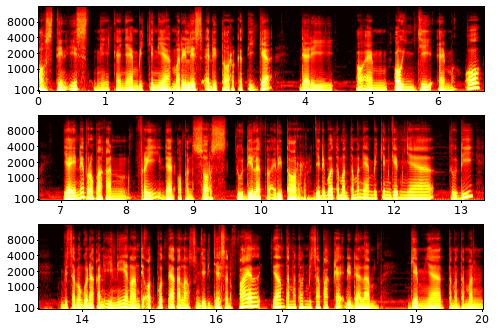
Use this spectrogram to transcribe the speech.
Austin East nih kayaknya yang bikin ya merilis editor ketiga dari OM OGMO ya ini merupakan free dan open source 2D level editor. Jadi buat teman-teman yang bikin gamenya 2D bisa menggunakan ini yang nanti outputnya akan langsung jadi JSON file yang teman-teman bisa pakai di dalam gamenya teman-teman.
